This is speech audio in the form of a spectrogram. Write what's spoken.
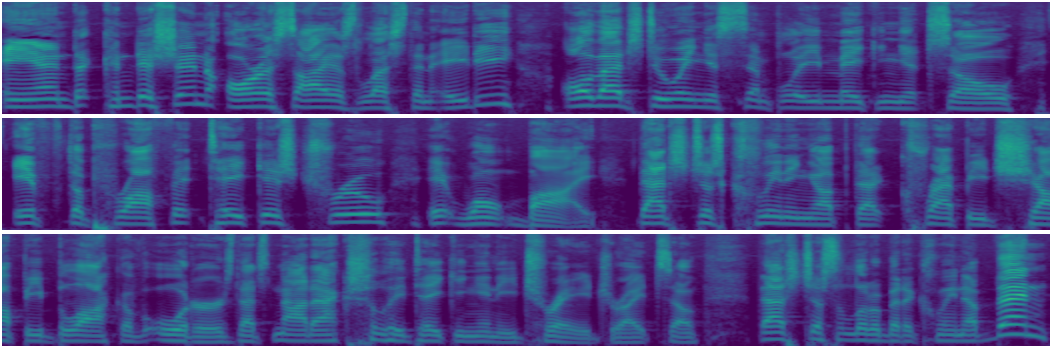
and condition. RSI is less than 80. All that's doing is simply making it so if the profit take is true, it won't buy. That's just cleaning up that crappy, choppy block of orders that's not actually taking any trades, right? So that's just a little bit of cleanup. Then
